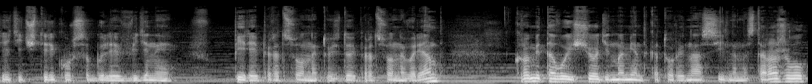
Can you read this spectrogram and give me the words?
эти 4 курса были введены в переоперационный, то есть дооперационный вариант. Кроме того, еще один момент, который нас сильно настораживал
